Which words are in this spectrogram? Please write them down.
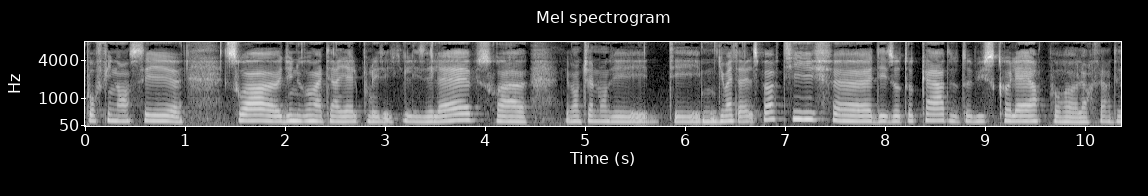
pour financer soit du nouveau matériel pour les, élèves, soit éventuellement du matériel sportif, des autocars, des autobus scolaires pour leur faire des,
